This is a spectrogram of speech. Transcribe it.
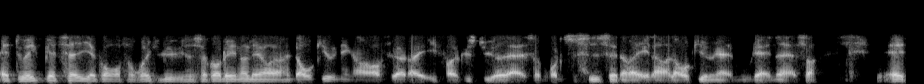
at du ikke bliver taget i at gå over for rødt lys, og så går du ind og laver lovgivning og opfører dig i folkestyret, altså hvor du tilsidesætter regler og lovgivning og alt muligt andet. Altså, øh,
